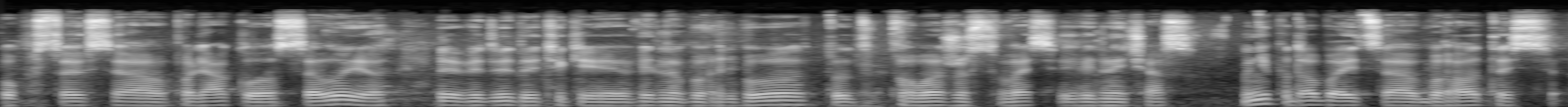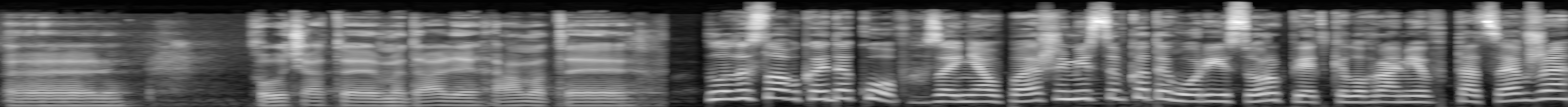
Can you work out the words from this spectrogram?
Попустився поляку силою, відвідую тільки вільну боротьбу. Тут проводжу весь свій вільний час. Мені подобається боротись, е, получати медалі, грамоти. Владислав Кайдаков зайняв перше місце в категорії 45 кілограмів. Та це вже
